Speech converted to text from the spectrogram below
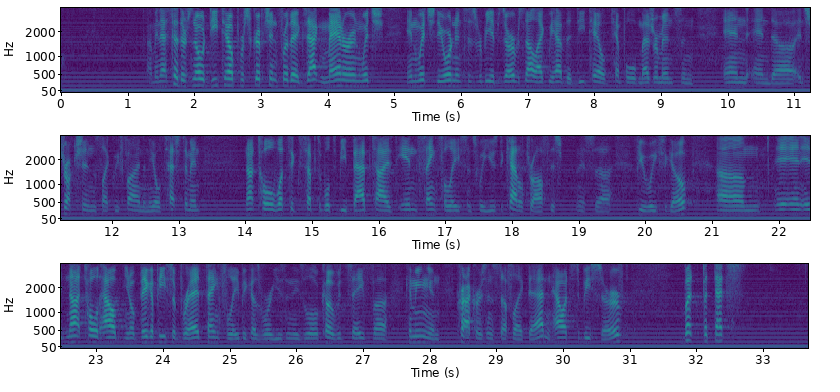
I mean, that said, there's no detailed prescription for the exact manner in which in which the ordinances are to be observed. It's not like we have the detailed temple measurements and, and, and uh, instructions like we find in the Old Testament. Not told what's acceptable to be baptized in, thankfully, since we used a cattle trough this, this uh, a few weeks ago. Um, and it not told how you know big a piece of bread, thankfully, because we're using these little COVID-safe uh, communion crackers and stuff like that, and how it's to be served. But but that's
